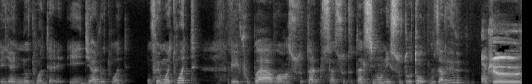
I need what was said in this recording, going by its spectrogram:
Et il y a une autre mouette, et il dit à l'autre mouette On fait mouette-mouette. Et il faut pas avoir un sous-total plus un sous-total, sinon on est sous-toto. Vous avez vu? Donc euh...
